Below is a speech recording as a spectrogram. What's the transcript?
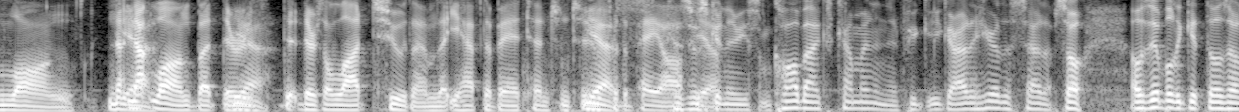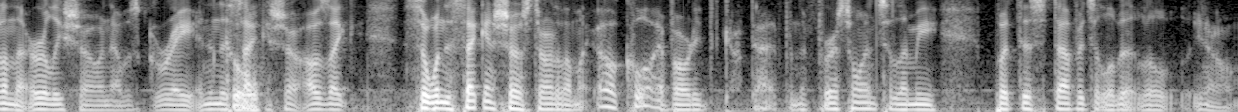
long. N- Yeah. Not long, but there's Yeah. th- there's a lot to them that you have to pay attention to for the payoff. Because there's yeah. going to be some callbacks coming, and if you you got to hear the setup. So I was able to get those out on the early show, and that was great. And then the Cool. second show, I was like, so when the second show started, I'm like, oh, cool, I've already got that from the first one. So let me put this stuff. It's a little bit, little, you know,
